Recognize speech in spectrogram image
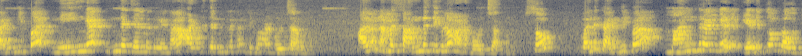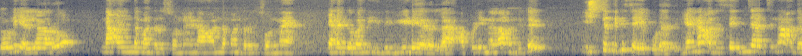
கண்டிப்பா நீங்க இந்த ஜென்மத்துல என்னாலும் அடுத்த ஜென்மத்துல கண்டிப்பா அனுபவிச்சாகணும். அதுவும் நம்ம சந்ததிகளும் அனுபவிச்சாகணும். ஸோ வந்து கண்டிப்பா மந்திரங்கள் எடுத்தோம் கவுத்தோம்னு எல்லாரும் நான் இந்த மந்திரம் சொன்னேன் நான் அந்த மந்திரம் சொன்னேன் எனக்கு வந்து இது ஈடேறல அப்படின்னு எல்லாம் வந்துட்டு இஷ்டத்துக்கு செய்யக்கூடாது. ஏன்னா அது செஞ்சாச்சுன்னா அதை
